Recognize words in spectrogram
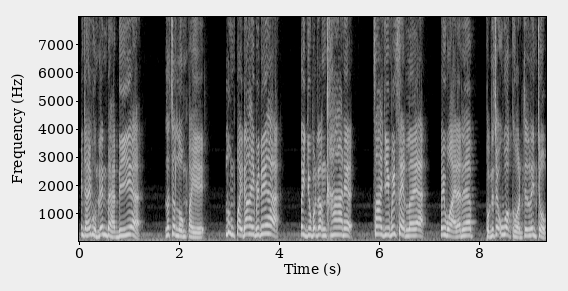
มันอยากให้ผมเล่นแบบนี้อะแล้วจะลงไปลงไปได้ไหมเนี่ยติดอยู่บนหลังคาเนี่ยสร้างยิงไม่เสร็จเลยอะไม่ไหวแล้วนะครับผมน่าจะอ้วกก่อนจะเล่นจบ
